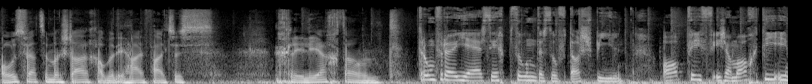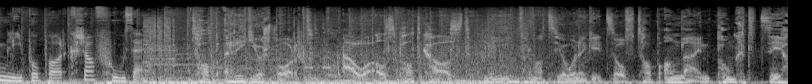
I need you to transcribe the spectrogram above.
Auswärts immer stark, aber die haben fällt es ein bisschen leichter. Und Darum freue er sich besonders auf das Spiel. Abpfiff ist am 8. im Lipo-Park Schaffhausen. Top Regiosport, auch als Podcast. Mehr Informationen gibt's auf toponline.ch.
